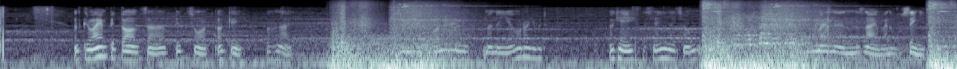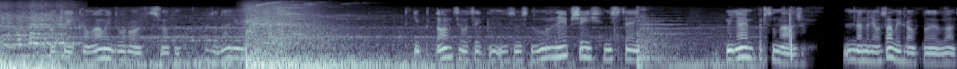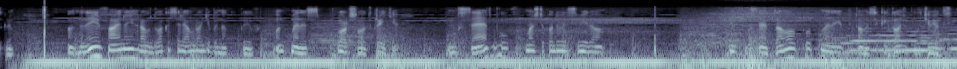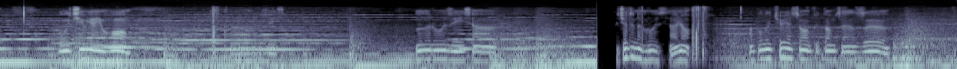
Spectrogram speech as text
Открываем питомца 500. Окей, погнали. Вроде бы, в мене є вроде би. Окей, последній на цьому. У мене, не знаю, в мене був синій такий. Окей, кровавий дворець, що там? По заданню. Такі питомці, оцей, звісно, ліпший, ніж цей. Міняємо персонажа. Я на нього слабо грав, то я відкрив. А на неї файно грав, два косаря вроді би накупив. От в мене з першого відкриття. Сет був, можете подивитися відео. Все, того тут в мене є питомець, який теж получив якось. Получив я його. А, Грузись. Грузися. А чого ти не грузишся? Алло. А получив я цього питомця з...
